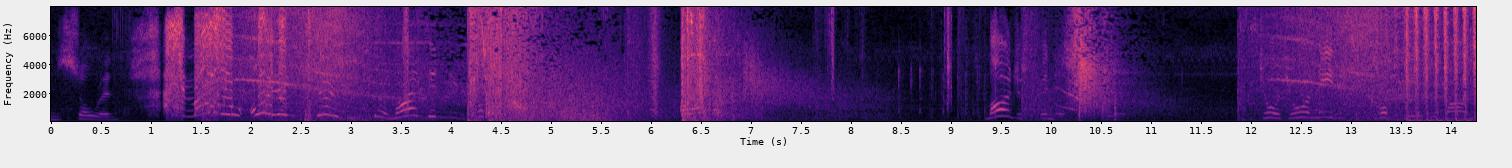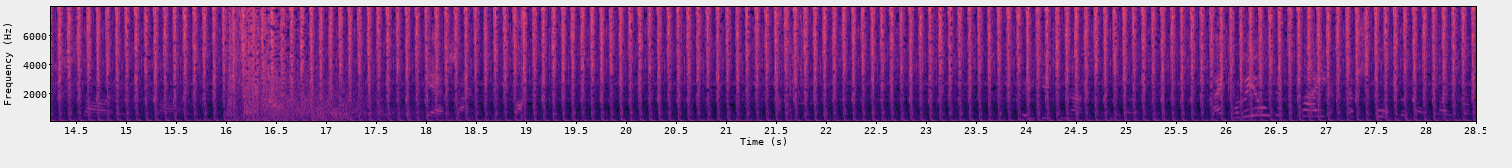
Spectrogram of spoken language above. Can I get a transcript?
Oh, sword. Hey, Mario, is good. Mine didn't need copy. Oh, Mine just finished. George, you all needed to copy the mine just started. started. Yeah, same. Who's using that? Hey, can we all just play a squad but not play one?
